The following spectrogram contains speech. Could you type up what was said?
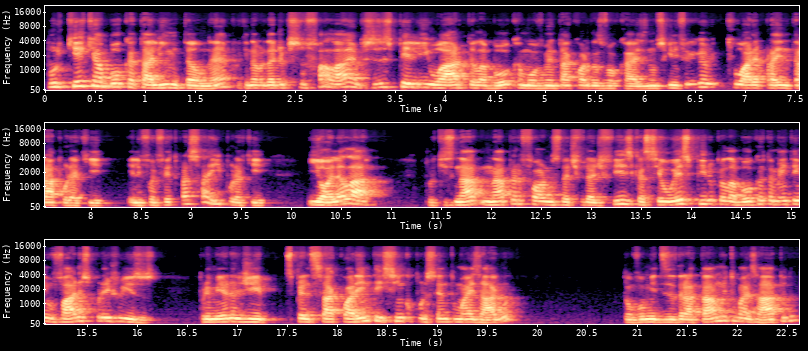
Por que, que a boca está ali então, né? Porque na verdade eu preciso falar, eu preciso expelir o ar pela boca, movimentar cordas vocais. Não significa que o ar é para entrar por aqui. Ele foi feito para sair por aqui. E olha lá, porque na, na performance da atividade física, se eu expiro pela boca, eu também tenho vários prejuízos. Primeiro, de desperdiçar 45% mais água, então vou me desidratar muito mais rápido,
